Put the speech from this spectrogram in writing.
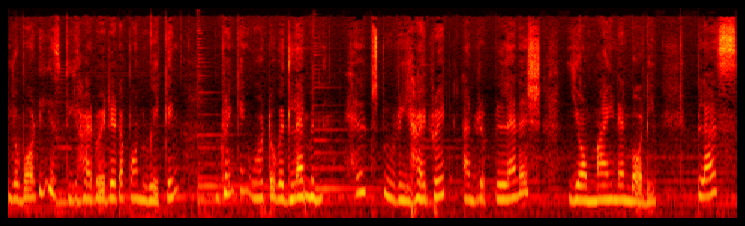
Your body is dehydrated upon waking. Drinking water with lemon helps to rehydrate and replenish your mind and body. Plus,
